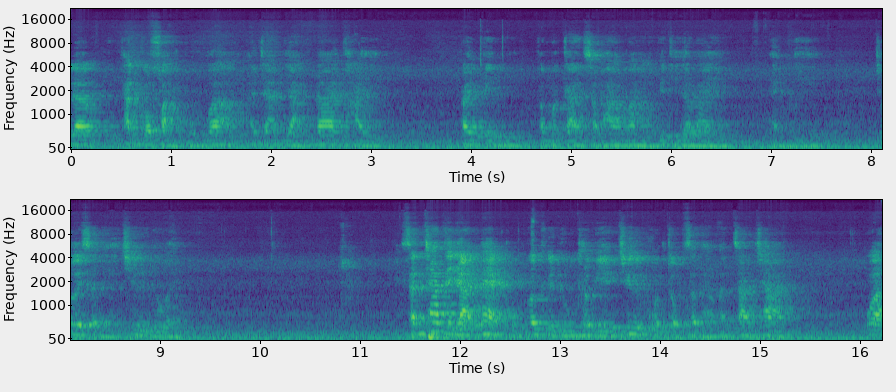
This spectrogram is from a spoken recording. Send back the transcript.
แล้วท่านก็ฝากผมว่าอาจารย์อยากได้ใครไปเป็นกรรมการสภามหาวิทยาลัยแห่งนี้ ช่วยเสนอชื่อด้วย สัญชาตญาณแรกผมก็คือดูทะเบียนชื่อคนจบสถาบันสร้างชาติ ว่า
